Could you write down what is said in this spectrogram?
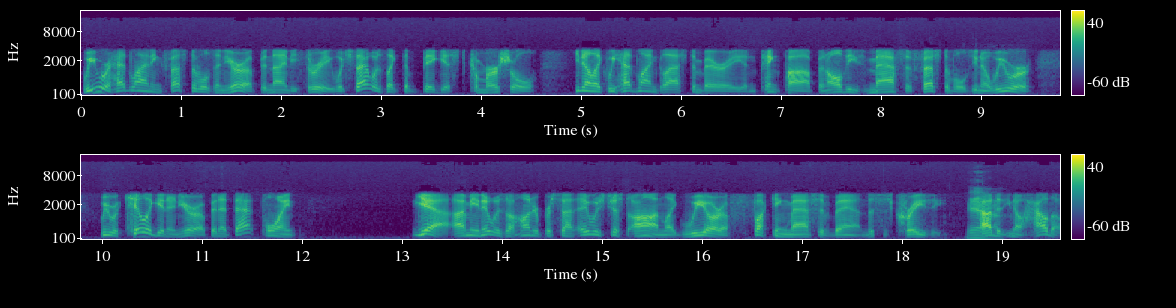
we were headlining festivals in Europe in '93, which that was like the biggest commercial. You know, like we headlined Glastonbury and Pink Pop and all these massive festivals. You know, we were we were killing it in Europe, and at that point, yeah, I mean, it was a hundred percent. It was just on. Like we are a fucking massive band. This is crazy. Yeah. How did you know? How the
